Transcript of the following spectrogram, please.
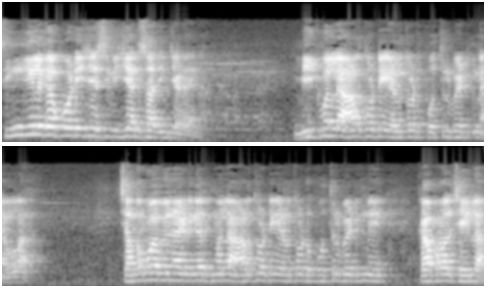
సింగిల్గా పోటీ చేసి విజయాన్ని సాధించాడు ఆయన. మీకు మళ్ళీ ఆడతోటి వీళ్ళతోటి పొత్తులు పెట్టుకుని వెళ్ళా చంద్రబాబు నాయుడు గారికి మళ్ళీ ఆడతోటి వీళ్ళతోటి పొత్తులు పెట్టుకుని కాపురాలు చేయలా?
